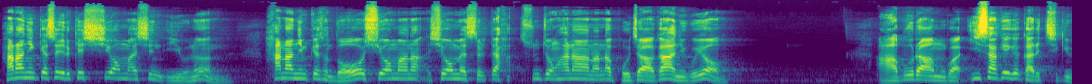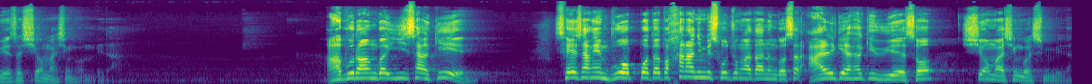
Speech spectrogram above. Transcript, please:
하나님께서 이렇게 시험하신 이유는 하나님께서 너 시험 하나 시험했을 때 순종 하나하나 보자가 아니고요. 아브라함과 이삭에게 가르치기 위해서 시험하신 겁니다. 아브라함과 이삭이 세상에 무엇보다도 하나님이 소중하다는 것을 알게 하기 위해서 시험하신 것입니다.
